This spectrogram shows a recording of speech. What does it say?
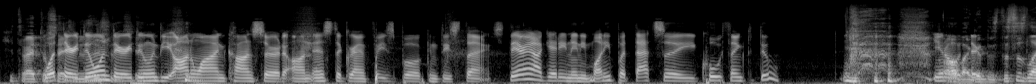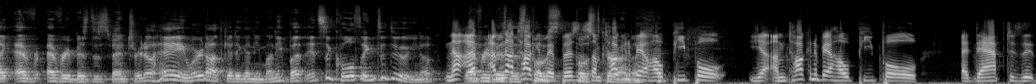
He tried to what they're doing, they're here. doing the online concert on Instagram, Facebook, and these things. They're not getting any money, but that's a cool thing to do. You know, oh my goodness, this is like every every business venture. You know, hey, we're not getting any money, but it's a cool thing to do. You know, No, I'm, I'm not talking post- about business. I'm talking about how people. Yeah, I'm talking about how people adapt to the,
